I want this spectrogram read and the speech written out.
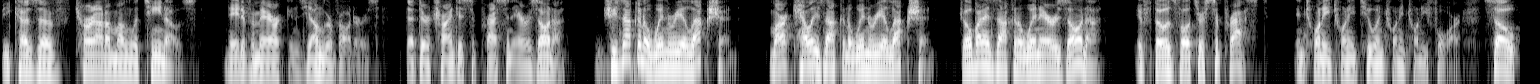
because of turnout among Latinos, Native Americans, younger voters that they're trying to suppress in Arizona. She's not going to win re-election. Mark Kelly's not going to win re-election. Joe Biden's not going to win Arizona if those votes are suppressed in 2022 and 2024. So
